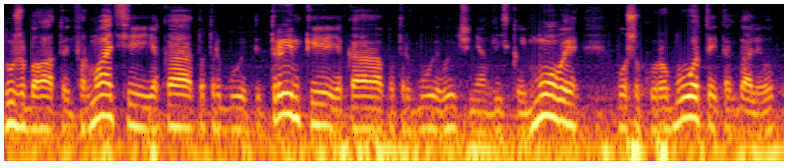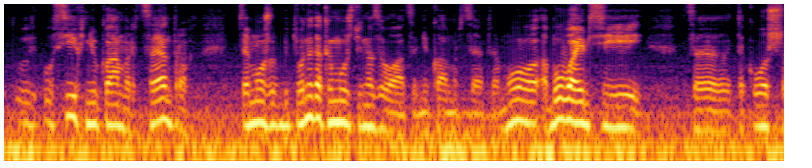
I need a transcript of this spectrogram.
дуже багато інформації, яка потребує підтримки, яка потребує вивчення англійської мови, пошуку роботи і так далі. От у усіх ньюкамер центрах це можуть бути, вони так і можуть і називатися ньюкамер центри, або, IMCA, це також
